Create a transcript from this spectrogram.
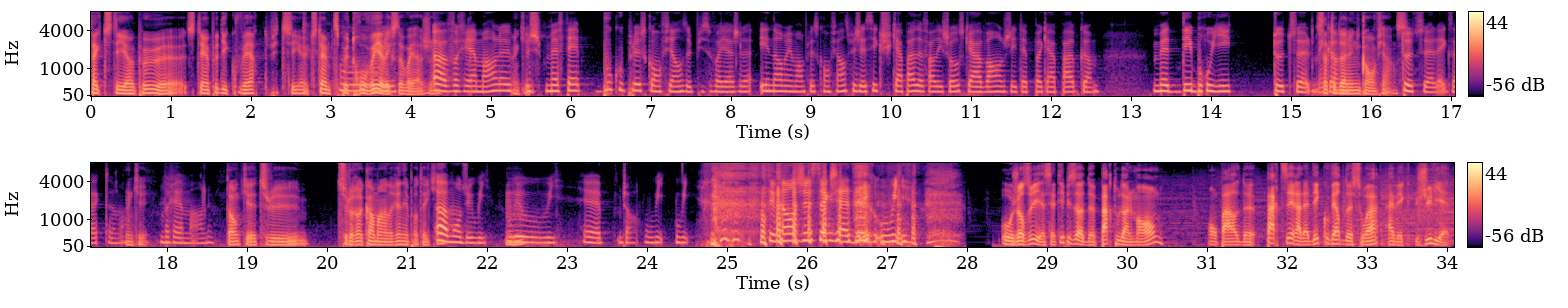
Fait que tu t'es un peu, euh, tu t'es un peu découverte, puis tu t'es, un petit peu trouvée Oui. avec ce voyage-là. Ah, vraiment, là. Je me fais beaucoup plus confiance depuis ce voyage-là. Énormément plus confiance. Puis je sais que je suis capable de faire des choses qu'avant, j'étais pas capable, comme me débrouiller toute seule. Mais ça t'a comme donné une confiance. Toute seule, exactement. OK. Vraiment, là. Donc, euh, tu le, tu le recommanderais n'importe qui? Ah, mon Dieu, oui. Oui, Mhm. oui, oui. Euh, genre, oui, oui. C'est vraiment juste ça que j'ai à dire, oui. Aujourd'hui, à cet épisode de Partout dans le monde, on parle de partir à la découverte de soi avec Juliette.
